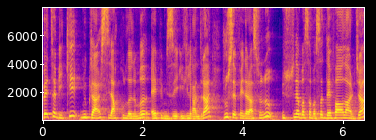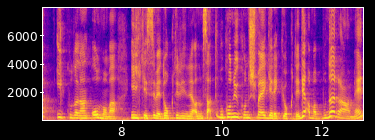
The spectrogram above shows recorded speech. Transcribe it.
Ve tabii ki nükleer silah kullanımı hepimizi ilgilendiren Rusya Federasyonu üstüne basa basa defalarca ilk kullanan olmama ilkesi ve doktrinini anımsattı. Bu konuyu konuşmaya gerek yok dedi ama buna rağmen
